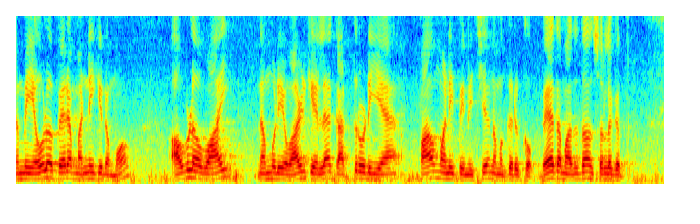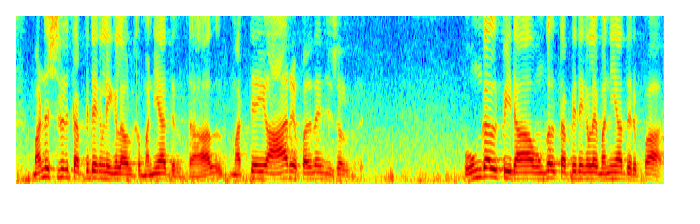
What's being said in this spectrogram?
நம்ம எவ்வளோ பேரை மன்னிக்கிறோமோ அவ்வளோ வாய் நம்முடைய வாழ்க்கையில் கர்த்தருடைய பாவ நிச்சயம் நமக்கு இருக்கும். வேதம் அதுதான் சொல்லுகிறது. மனுஷனுடைய தப்பிதங்கள் நீங்கள் அவளுக்கு மன்னியாதிருந்தால் மத்திய ஆறு பதினஞ்சு சொல்கிறது உங்கள் பிதா உங்கள் தப்பிதங்களை மன்னியாதிருப்பார்.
